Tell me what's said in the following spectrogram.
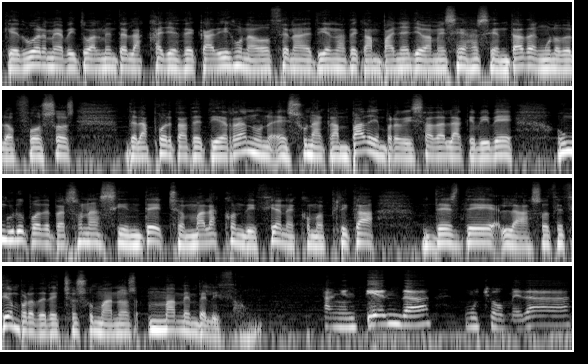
que duerme habitualmente en las calles de Cádiz. Una docena de tiendas de campaña lleva meses asentada en uno de los fosos de las puertas de tierra. Es una acampada improvisada en la que vive un grupo de personas sin techo, en malas condiciones, como explica desde la Asociación por Derechos Humanos Mamen Belizón están en tiendas, mucha humedad,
